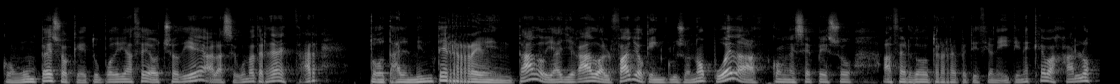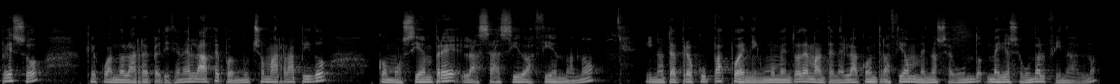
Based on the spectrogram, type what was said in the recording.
con un peso que tú podrías hacer 8 o 10, a la segunda o tercera estar totalmente reventado y ha llegado al fallo, que incluso no puedas con ese peso hacer dos o tres repeticiones. Y tienes que bajar los pesos, que cuando las repeticiones las haces, pues mucho más rápido, como siempre las has ido haciendo, ¿no? Y no te preocupas, pues en ningún momento de mantener la contracción menos segundo, medio segundo al final, ¿no?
